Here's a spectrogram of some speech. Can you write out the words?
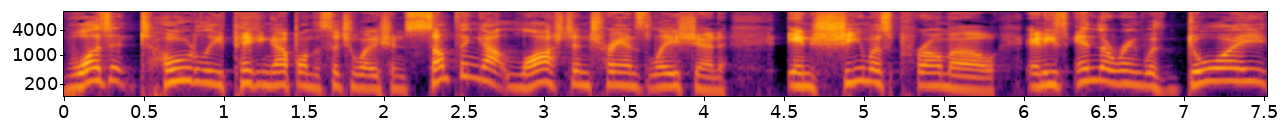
wasn't totally picking up on the situation. Something got lost in translation in CIMA's promo, and he's in the ring with Doi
